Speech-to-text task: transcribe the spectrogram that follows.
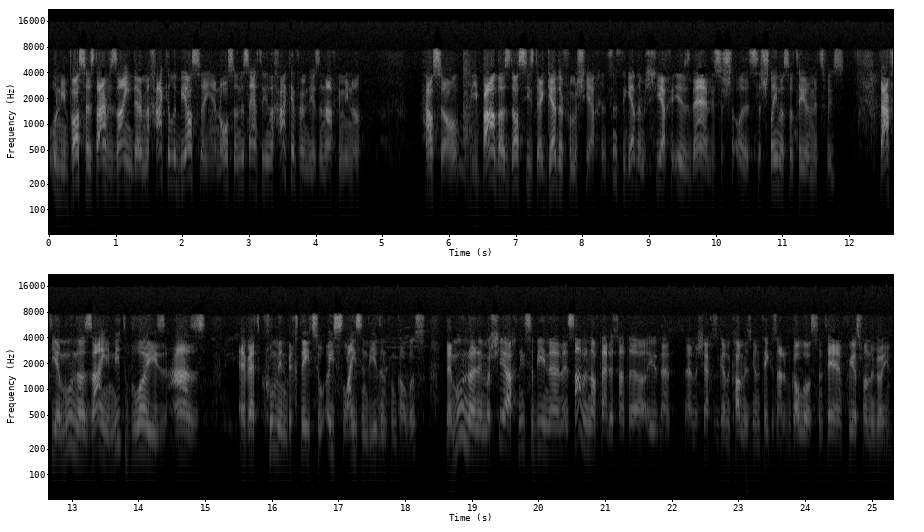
und in was es darf sein, der Mechake lebiyase, and also in this have to be Mechake from this Nafkamina. How so? The Badas das is der Geder from Mashiach, and since the Geder Mashiach is that, it's a, it's a Shleimus of Teira Mitzvahs, darf die Emuna sein, nicht as er wird kommen bechtei zu ausleisen die Jiden von Golos. The Emuna in Mashiach needs to be, in, it's not enough that it's not the, that uh, Mashiach is going to come, he's going to take us out of Golos and, and free us from the Goyim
